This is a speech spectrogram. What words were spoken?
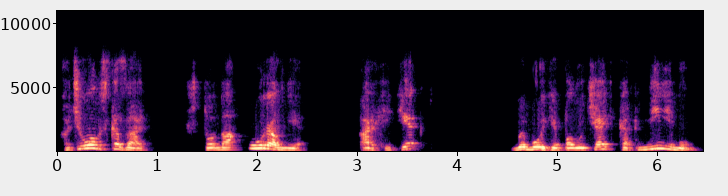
Хочу вам сказать, что на уровне архитект вы будете получать как минимум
